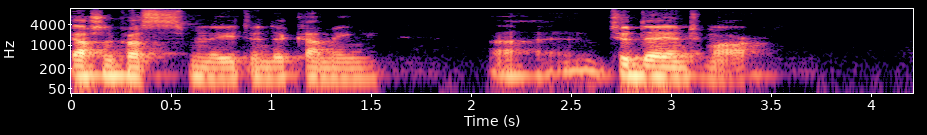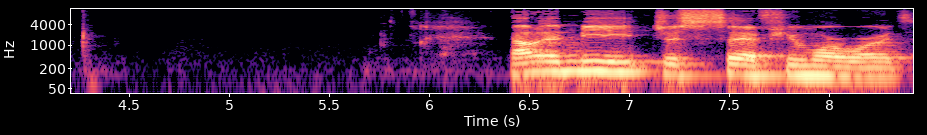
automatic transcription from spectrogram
Gaussian process emulator in the coming uh, today and tomorrow. Now let me just say a few more words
